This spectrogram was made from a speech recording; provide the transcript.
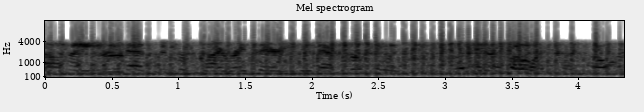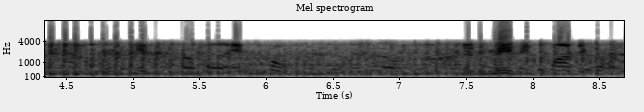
uh, honey, you that Superfly right there. You did that purple and, purple. It's purple and purple. hope. to me.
